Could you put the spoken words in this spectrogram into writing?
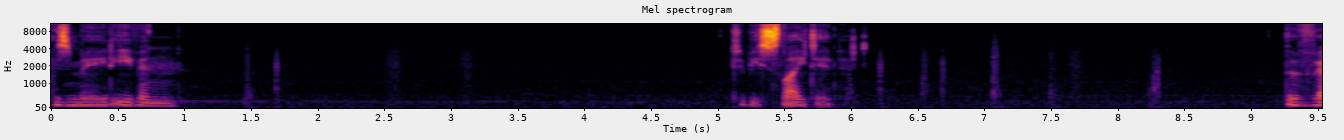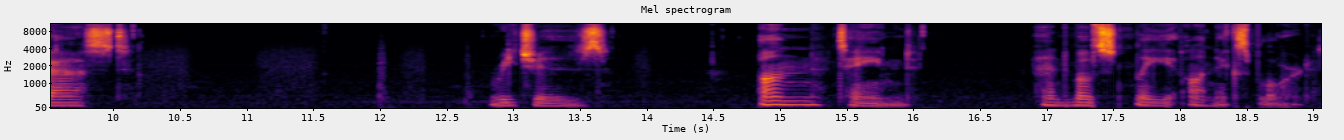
Is made even to be slighted. The vast reaches untamed and mostly unexplored.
